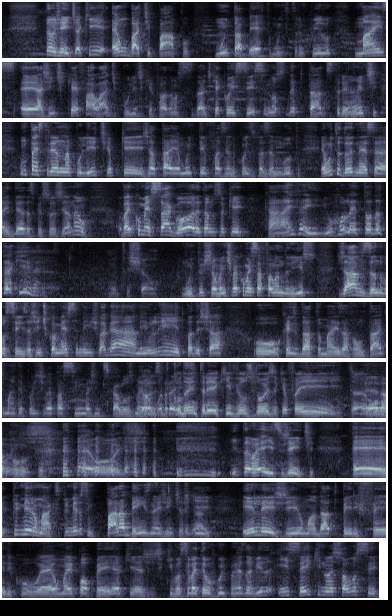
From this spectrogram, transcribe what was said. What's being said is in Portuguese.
então, gente, aqui é um bate-papo muito aberto, muito tranquilo, mas é, a gente quer falar de política, quer falar da nossa cidade, quer conhecer esse nosso deputado estreante. Não está estreando na política porque já está há muito tempo fazendo coisa, fazendo luta. É muito doido nessa ideia das pessoas já, não, vai começar agora e tal, não sei o quê. Caralho, velho, e o rolê todo até aqui, velho? É, muito chão. Muito chão. A gente vai começar falando nisso, já avisando vocês, a gente começa meio devagar, meio lento, para deixar o candidato mais à vontade, mas depois a gente vai para cima, a gente escalou os melhores para Quando eu entrei aqui, vi os dois aqui, eu falei, eita, Era hoje. pouca. É hoje. então é isso, gente. É, primeiro, Max, primeiro assim, parabéns, né, gente? Acho Obrigado. que eleger o mandato periférico é uma epopeia que, gente, que você vai ter orgulho pro resto da vida e sei que não é só você.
